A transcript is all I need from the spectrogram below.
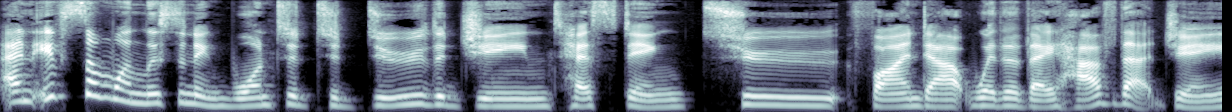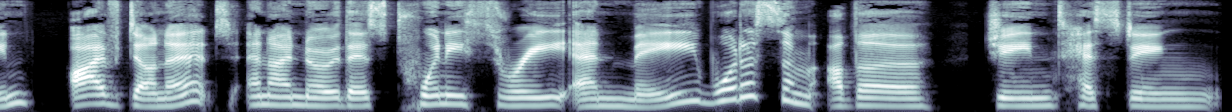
And if someone listening wanted to do the gene testing to find out whether they have that gene, I've done it and I know there's 23andMe. What are some other gene testing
